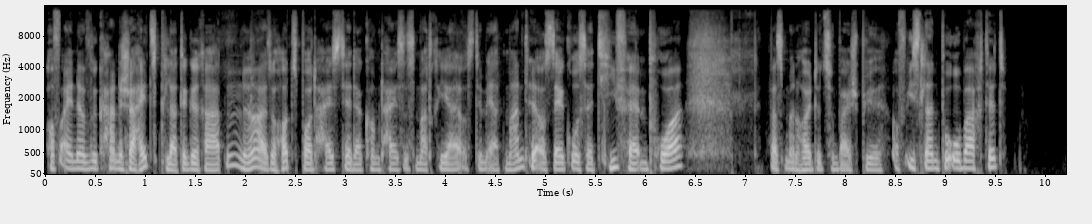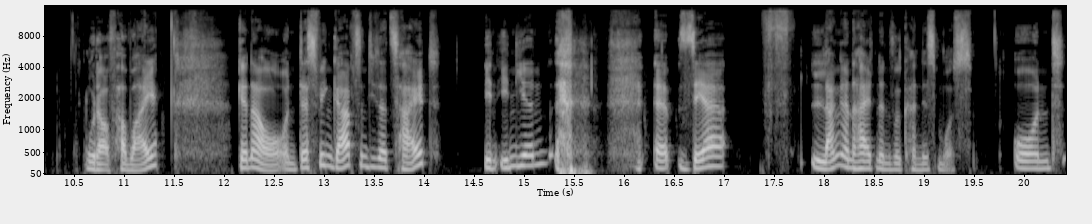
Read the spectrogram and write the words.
auf eine vulkanische Heizplatte geraten. Ne? Also Hotspot heißt ja, da kommt heißes Material aus dem Erdmantel, aus sehr großer Tiefe empor, was man heute zum Beispiel auf Island beobachtet oder auf Hawaii. Genau, und deswegen gab es in dieser Zeit in Indien äh, sehr langanhaltenden Vulkanismus. Und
